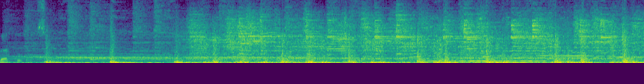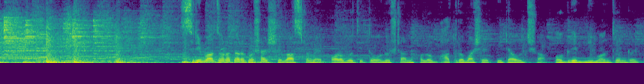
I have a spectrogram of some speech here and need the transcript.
ব্যক্ত করছি। শ্রীমা জড়তার গোসাই সেবাশ্রমের পরবর্তীতে অনুষ্ঠান হলো ভাদ্র মাসে পিঠা উৎসব। অগ্রিম নিমন্ত্রণ রইল।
